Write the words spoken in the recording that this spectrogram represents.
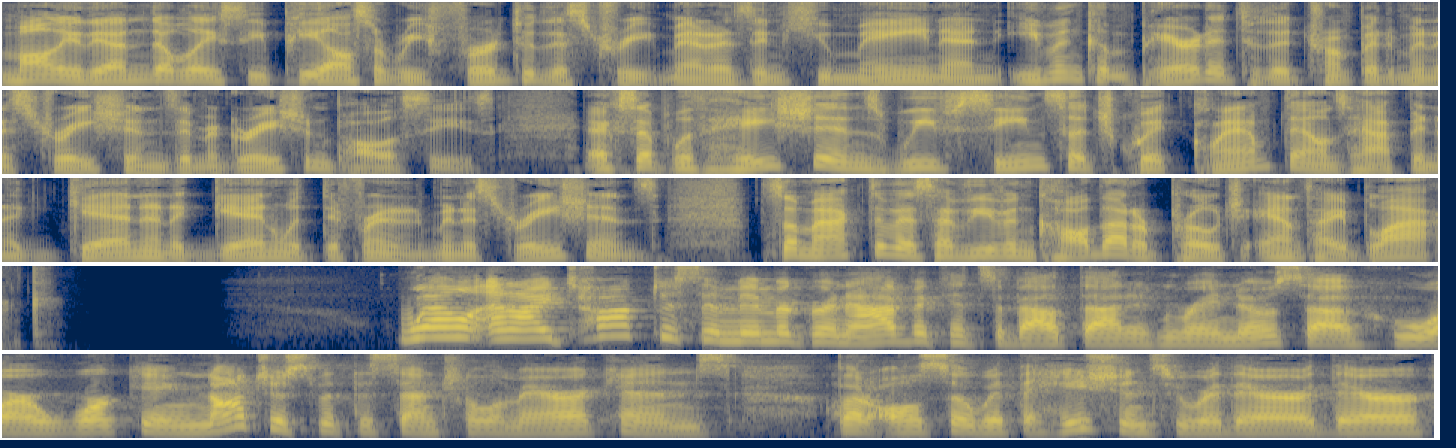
Molly, the NAACP also referred to this treatment as inhumane and even compared it to the Trump administration's immigration policies. Except with Haitians, we've seen such quick clampdowns happen again and again with different administrations. Some activists have even called that approach anti black. Well, and I talked to some immigrant advocates about that in Reynosa who are working not just with the Central Americans, but also with the Haitians who are there. They're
